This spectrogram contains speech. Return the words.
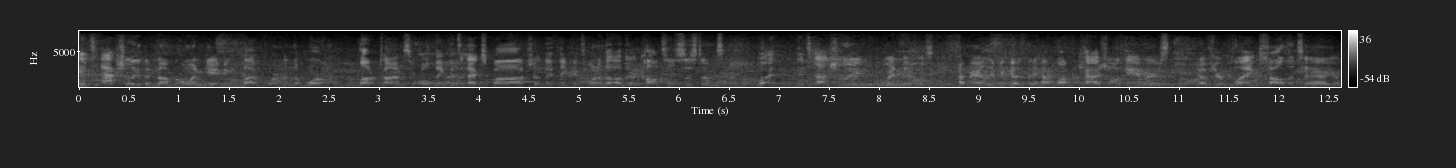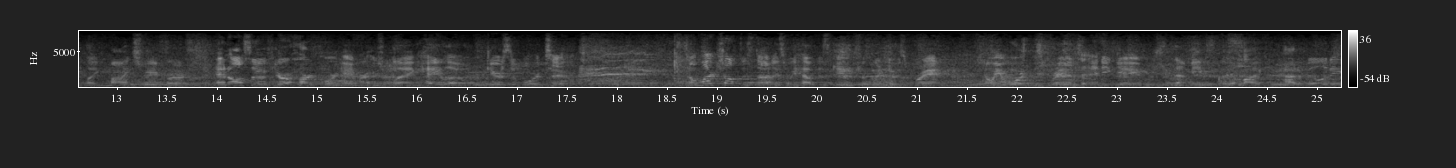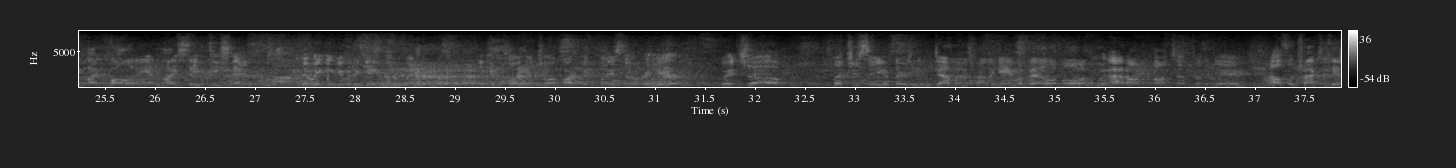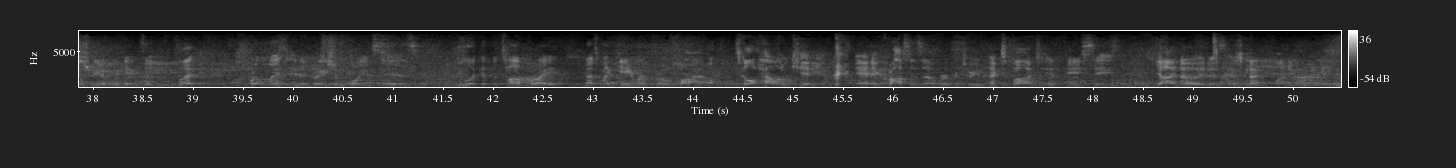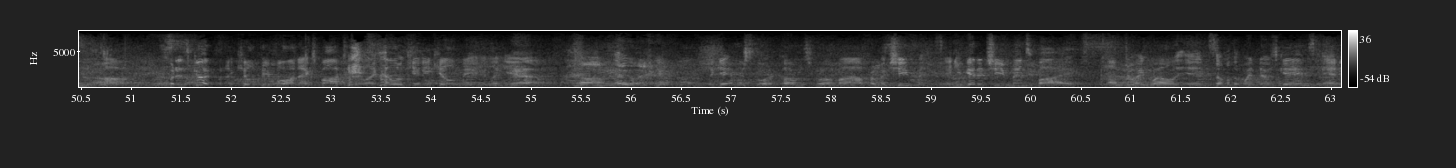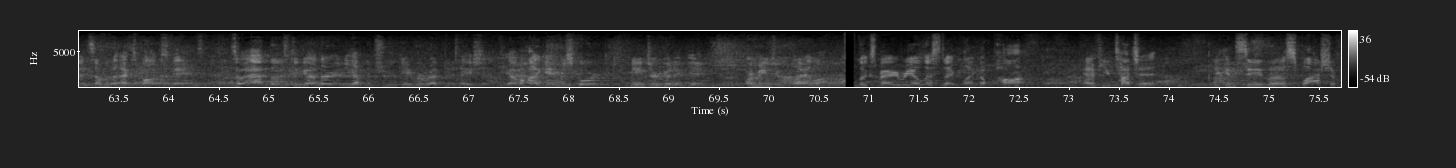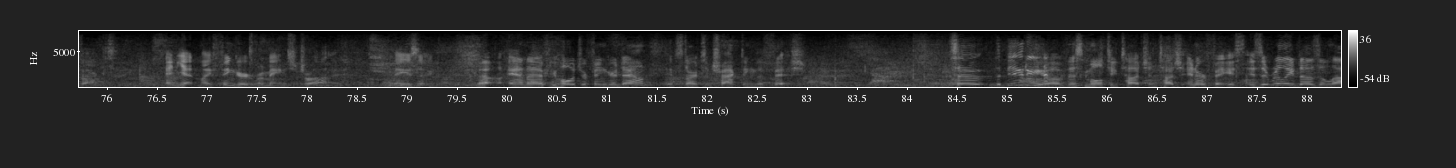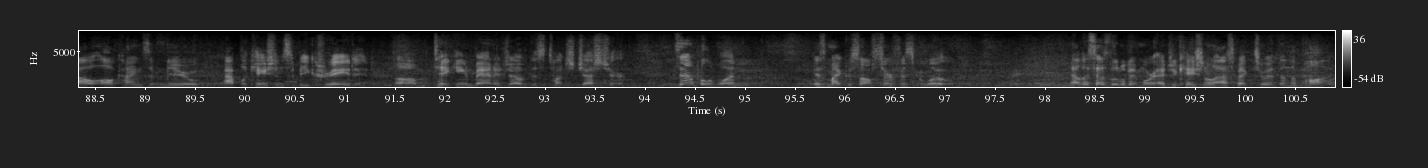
it's actually the number one gaming platform in the world. A lot of times people think it's Xbox or they think it's one of the other console systems, but it's actually Windows. Primarily because they have a lot of casual gamers. You know, if you're playing Solitaire, you're playing Minesweeper, and also if you're a hardcore gamer who's playing Halo Gears of War 2. So Microsoft has done is we have this Games for Windows brand. And we award this brand to any game that meets the high compatibility, high quality, and high safety standards. Then we can give it a Games for Windows. It can plug into our marketplace over here, which um, lets you see if there's new demos for the game available, and new add-on content for the game. It also tracks a history of the games that you've played. One of the nice integration points is, if you look at the top right, that's my gamer profile. It's called Hello Kitty, and it crosses over between Xbox and PC. Yeah, I know it is. It's kind of funny. Um, but it's good when I kill people on Xbox and they're like, Hello Kitty killed me. Like, yeah. Um, anyway, the gamer score comes from uh, from achievements, and you get achievements by um, doing well in some of the Windows games and in some of the Xbox games. So add those together, and you have the true gamer reputation. If you have a high gamer score, means you're good at games, or means you play a lot. It looks very realistic, like a pond. And if you touch it, you can see the splash effect. And yet my finger remains dry. Amazing. Uh, and uh, if you hold your finger down, it starts attracting the fish. So the beauty of this multi-touch and touch interface is it really does allow all kinds of new applications to be created, um, taking advantage of this touch gesture. Example of one is Microsoft Surface Globe. Now this has a little bit more educational aspect to it than the pawn.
